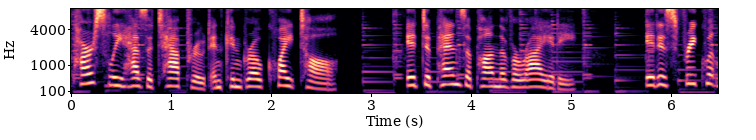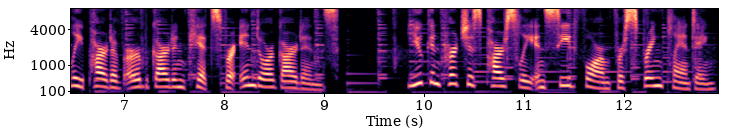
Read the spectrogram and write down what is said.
Parsley has a taproot and can grow quite tall. It depends upon the variety. It is frequently part of herb garden kits for indoor gardens. You can purchase parsley in seed form for spring planting.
